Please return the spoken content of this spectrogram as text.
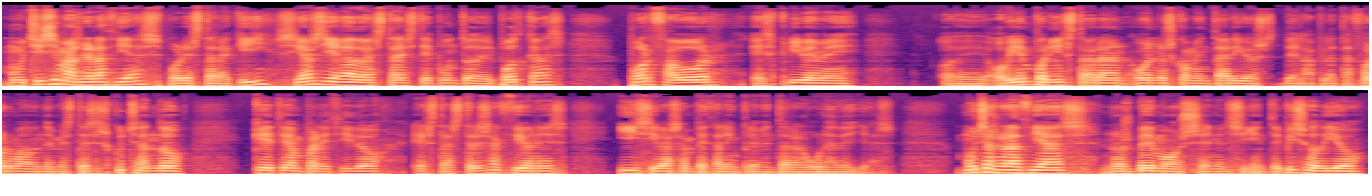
Muchísimas gracias por estar aquí. Si has llegado hasta este punto del podcast, por favor escríbeme eh, o bien por Instagram o en los comentarios de la plataforma donde me estés escuchando qué te han parecido estas tres acciones y si vas a empezar a implementar alguna de ellas. Muchas gracias, nos vemos en el siguiente episodio,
